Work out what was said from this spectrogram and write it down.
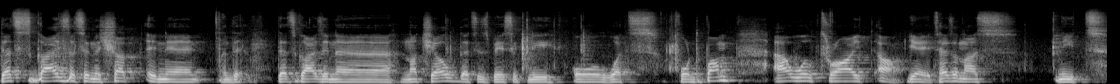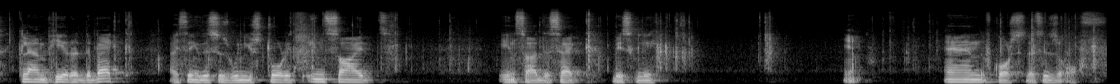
that's guys that's in a shot in a, that's guys in a nutshell. That is basically all what's for the pump. I will try oh yeah it has a nice neat clamp here at the back i think this is when you store it inside inside the sack basically. Yeah. And of course this is off.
